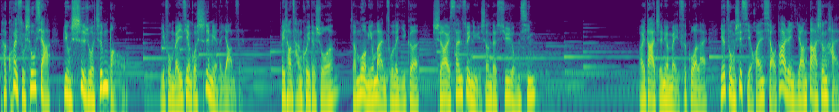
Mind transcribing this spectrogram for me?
他快速收下并视若珍宝。一副没见过世面的样子，非常惭愧地说：“这莫名满足了一个十二三岁女生的虚荣心。”而大侄女每次过来，也总是喜欢小大人一样大声喊：“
